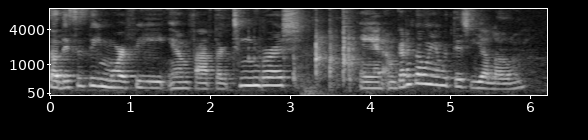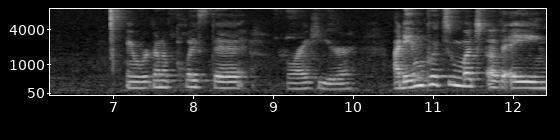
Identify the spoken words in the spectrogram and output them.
So this is the Morphe M513 brush and I'm going to go in with this yellow and we're going to place that right here. I didn't put too much of a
